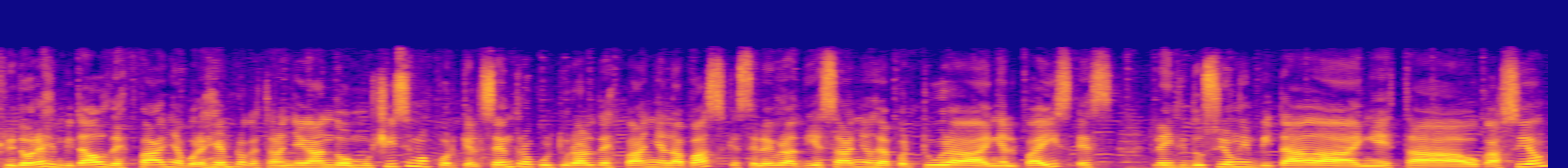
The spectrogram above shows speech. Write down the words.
escritores invitados de España, por ejemplo, que estarán llegando muchísimos porque el Centro Cultural de España en La Paz, que celebra 10 años de apertura en el país, es la institución invitada en esta ocasión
